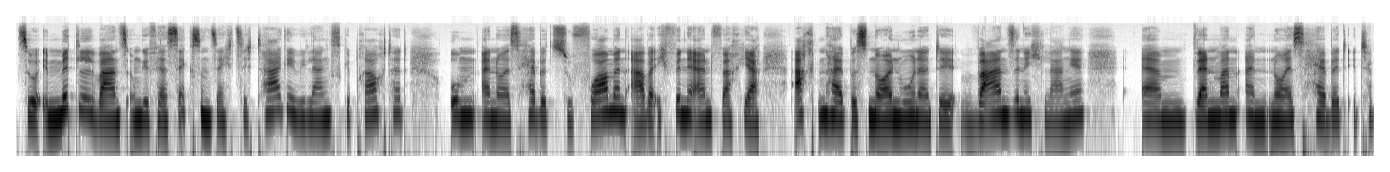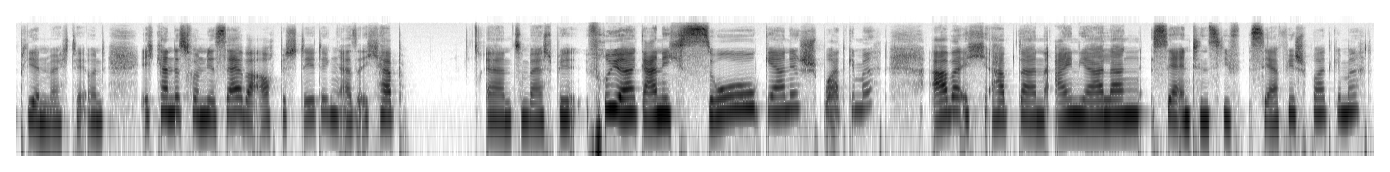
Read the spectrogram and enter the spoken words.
so im Mittel waren es ungefähr 66 Tage, wie lange es gebraucht hat, um ein neues Habit zu formen. Aber ich finde einfach, ja, achteinhalb bis neun Monate wahnsinnig lange. Ähm, wenn man ein neues Habit etablieren möchte. Und ich kann das von mir selber auch bestätigen. Also ich habe äh, zum Beispiel früher gar nicht so gerne Sport gemacht, aber ich habe dann ein Jahr lang sehr intensiv sehr viel Sport gemacht.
